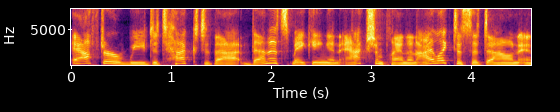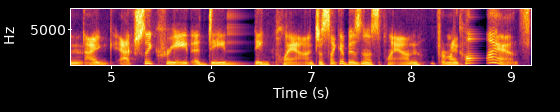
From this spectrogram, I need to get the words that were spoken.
after we detect that, then it's making an action plan. And I like to sit down and I actually create a dating plan, just like a business plan for my clients.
